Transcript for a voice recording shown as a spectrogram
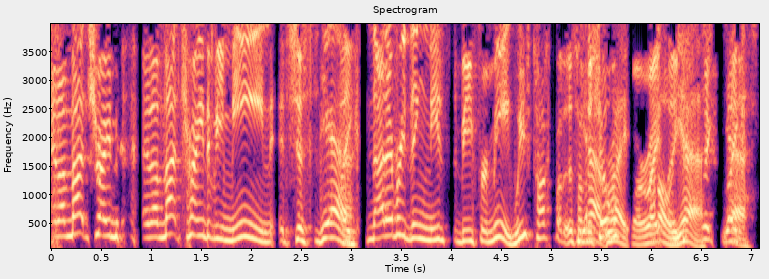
And I'm not trying and I'm not trying to be mean. It's just Yeah. like not everything needs to be for me. We've talked about this on the show right. before, right? Oh, like, yes, like, like, yes.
